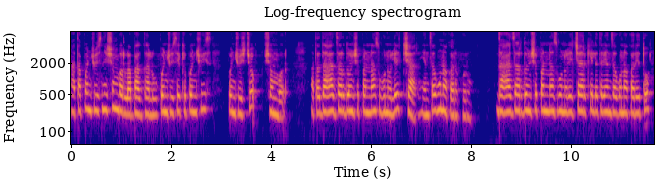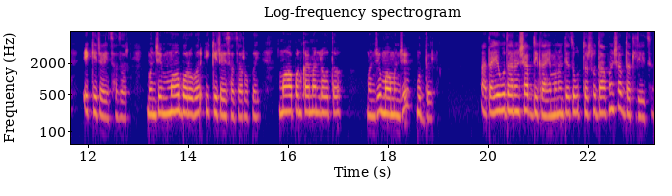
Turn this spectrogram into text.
आता पंचवीसने शंभरला भाग घालू. पंचवीस एके पंचवीस, पंचवीस चौक शंभर. आता दहा हजार दोनशे पन्नास गुणवले चार यांचा गुणाकार करू. दहा हजार दोनशे पन्नास गुणवले चार केलं तर यांचा गुणाकार येतो एक्केचाळीस हजार. म्हणजे म बरोबर एक्केचाळीस हजार रुपये. म आपण काय मानलं होतं? म्हणजे म म्हणजे मुद्दल. आता हे उदाहरण शाब्दिक आहे म्हणून त्याचं उत्तरसुद्धा आपण शब्दात लिहायचं.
